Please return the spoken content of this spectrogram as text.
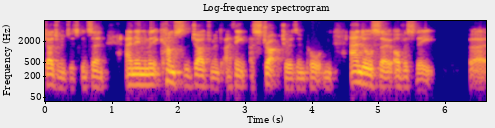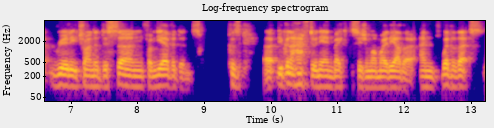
judgment is concerned. And then when it comes to the judgment, I think a structure is important, and also obviously uh, really trying to discern from the evidence because uh, you're going to have to in the end make a decision one way or the other and whether that's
